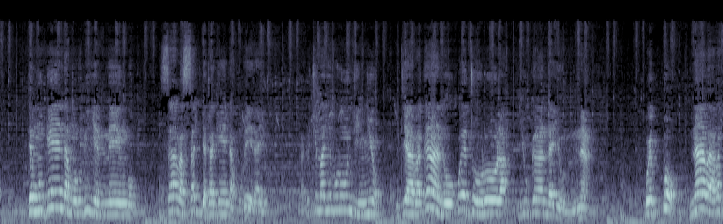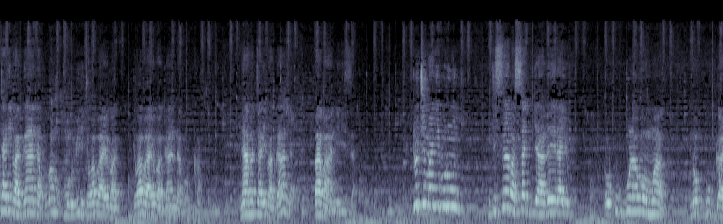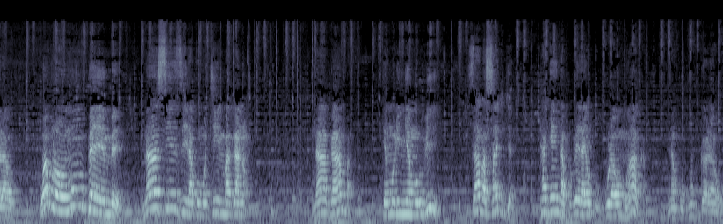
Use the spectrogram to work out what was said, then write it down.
temugenda mu lubiri emmengo saabasajja tagenda kubeerayo nga tukimanyi bulungi nnyo nti abaganda okwetooloola uganda yonna. Bwepo n'abo abatali baganda kuba mu lubiri tewabaayo ba- tewabaayo baganda bokka. N'abatali baganda babaaniriza. Tukimanyi bulungi nti saabasajja abeerayo okuggulawo omwaka n'okuguggalawo wabula omumpembe n'asinziira ku mutimbagano. N'agamba temulinnya mu lubiri. Saabasajja tagenda kubeerayo kuggulawo mwaka na kuguggalawo.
